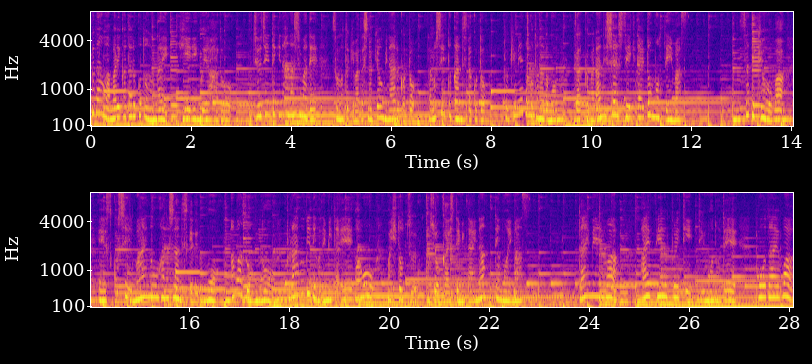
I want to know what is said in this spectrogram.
普段はあまり語ることのないヒーリングや波動宇宙人的な話までその時私の興味のあること楽しいと感じたことときめいたことなどもざっくばらんにシェアしていきたいと思っています。さて今日は、えー、少し前のお話なんですけれども Amazon のプライムビデオで見た映画を、まあ、一つご紹介してみたいなって思います。題名は I Feel Pretty っていうもので放題は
